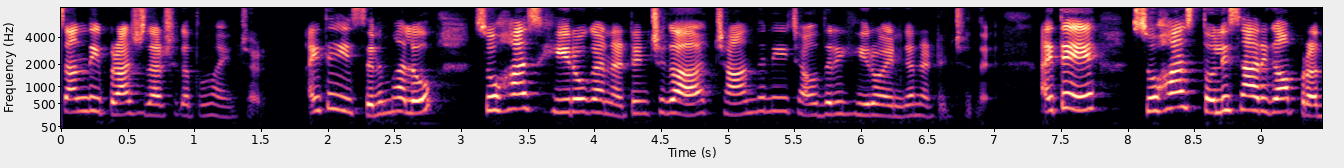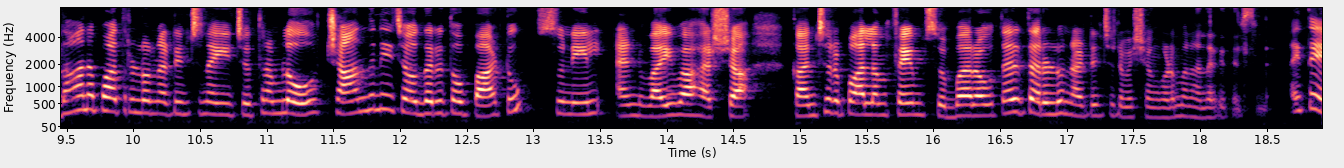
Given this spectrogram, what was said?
సందీప్ రాజ్ దర్శకత్వం వహించాడు. అయితే ఈ సినిమాలో సుహాస్ హీరోగా నటించగా చాందిని చౌదరి హీరోయిన్గా నటించింది. అయితే సుహాస్ తొలిసారిగా ప్రధాన పాత్రలో నటించిన ఈ చిత్రంలో చాందిని చౌదరితో పాటు సునీల్ అండ్ వైవా హర్ష కంచరపాలెం ఫేమ్ సుబ్బారావు తదితరులు నటించిన విషయం కూడా మనందరికీ తెలిసిందే. అయితే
